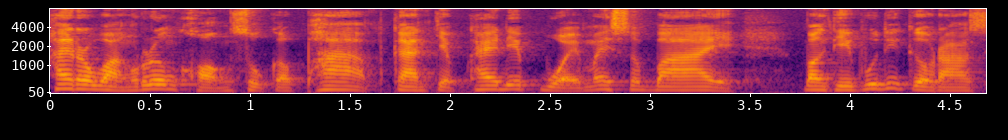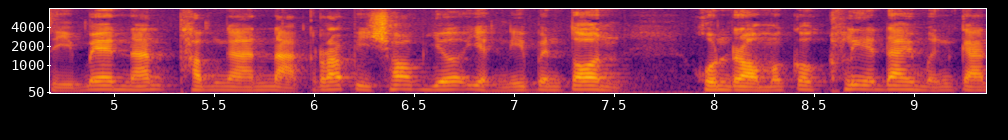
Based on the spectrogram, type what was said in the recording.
ให้ระวังเรื่องของสุขภาพ การเจ็บไข้ได้ป่วยไม่สบาย บางทีผู้ที่เกิดราศีเมษนั้นทำงานหนักรับผิดชอบเยอะอย่างนี้เป็นต้น คนเรามันก็เครียดได้เหมือนกัน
